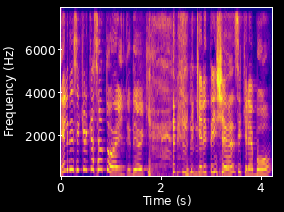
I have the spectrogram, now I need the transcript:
e ele decide que ele quer ser ator, entendeu? E que, e que ele tem chance, que ele é bom.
